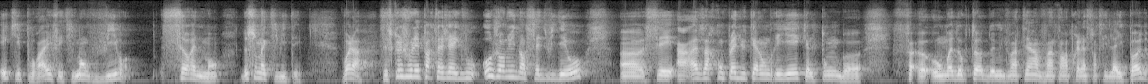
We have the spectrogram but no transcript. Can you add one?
et qui pourra effectivement vivre sereinement de son activité. Voilà, c'est ce que je voulais partager avec vous aujourd'hui dans cette vidéo. Euh, c'est un hasard complet du calendrier qu'elle tombe euh, euh, au mois d'octobre 2021, 20 ans après la sortie de l'iPod.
